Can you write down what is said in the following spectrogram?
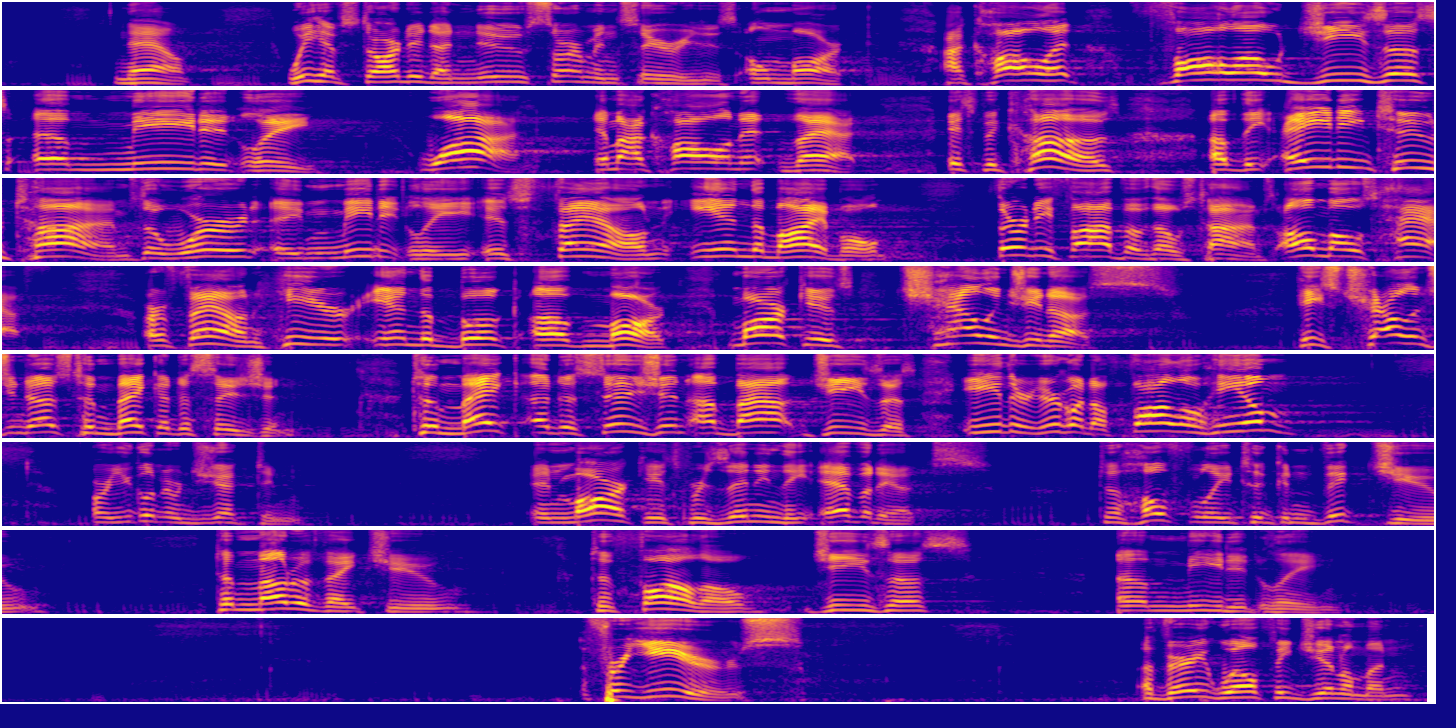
Now, we have started a new sermon series on Mark. I call it Follow Jesus Immediately. Why am I calling it that? It's because of the 82 times the word immediately is found in the Bible, 35 of those times, almost half, are found here in the book of Mark. Mark is challenging us He's challenging us to make a decision, to make a decision about Jesus. Either you're going to follow him or you're going to reject him. And Mark is presenting the evidence to hopefully to convict you, to motivate you to follow Jesus immediately. For years, a very wealthy gentleman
